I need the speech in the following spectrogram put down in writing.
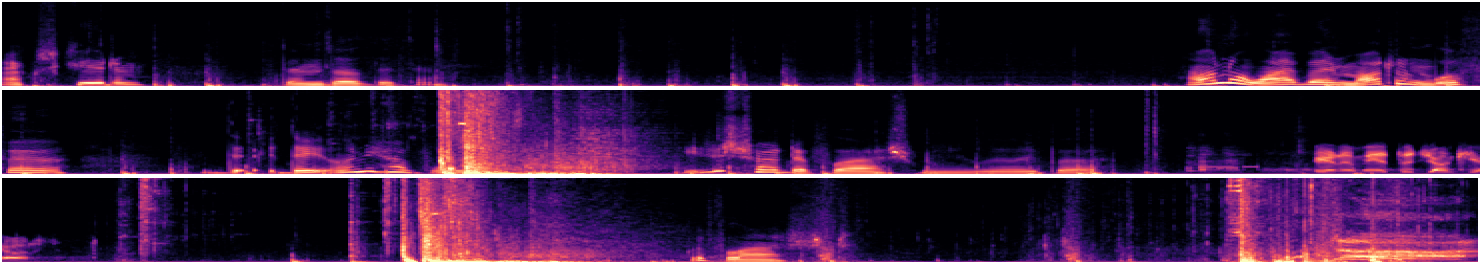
execute him, then the other thing. I don't know why, but in Modern Warfare, they, they only have one. He just tried to flash me really bad. Enemy at the junkyard. Good flashed. Ah!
